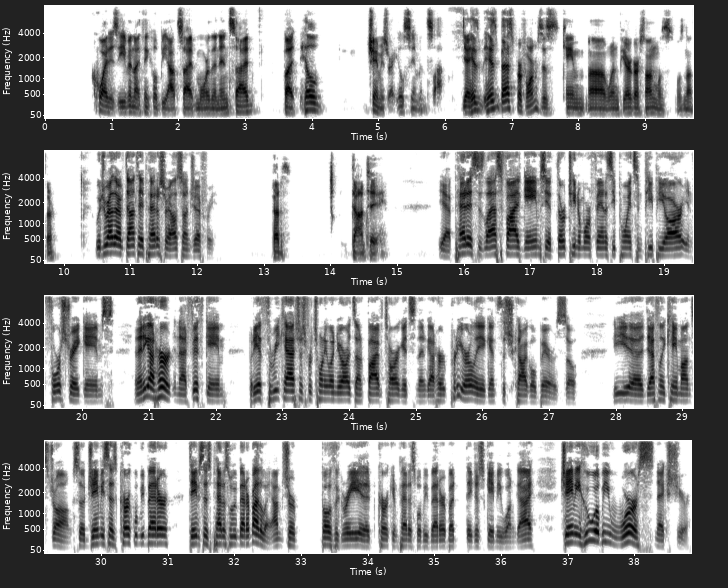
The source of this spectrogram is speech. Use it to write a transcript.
quite as even. I think he'll be outside more than inside, but he'll Jamie's right. You'll see him in the slot. Yeah, his his best performances came uh, when Pierre Garcon was was not there. Would you rather have Dante Pettis or Alshon Jeffery? Pettis. Dante. Yeah, Pettis, his last five games, he had 13 or more fantasy points in PPR in four straight games. And then he got hurt in that fifth game, but he had three catches for 21 yards on five targets and then got hurt pretty early against the Chicago Bears. So he uh, definitely came on strong. So Jamie says Kirk will be better. Dave says Pettis will be better. By the way, I'm sure both agree that Kirk and Pettis will be better, but they just gave me one guy. Jamie, who will be worse next year?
